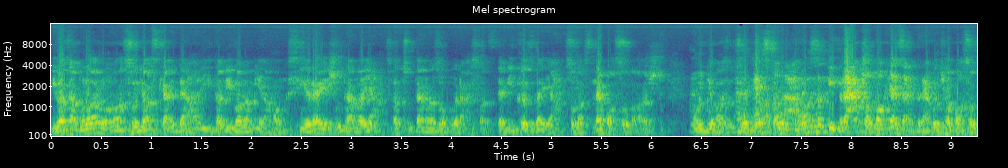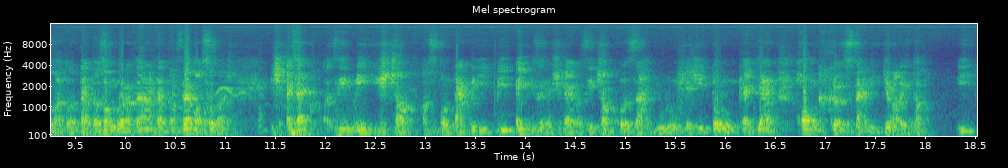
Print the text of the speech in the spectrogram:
Igazából arról van szó, hogy azt kell beállítani valamilyen hangszínre, és utána játszhatsz, utána zongorázhatsz. De miközben játszol, azt ne baszogasd, mondja az zongoratanár. Rácsap a kezedre, hogyha baszogatod, tehát a zongoratanár, tehát azt ne baszogasd. És ezek azért mégiscsak azt mondták, hogy így egy bizonyos helyen azért csak hozzányúlunk, és így tolunk egyet hang közben így rajta. Így,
